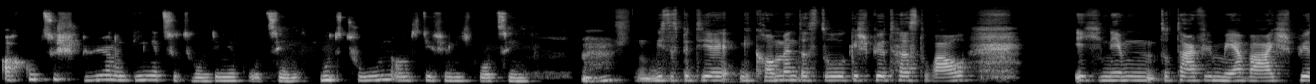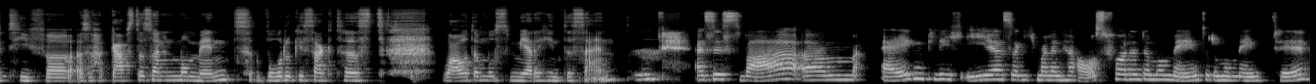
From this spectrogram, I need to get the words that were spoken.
auch gut zu spüren und Dinge zu tun, die mir gut sind. Gut tun und die für mich gut sind. Mhm. Wie ist es bei dir gekommen, dass du gespürt hast, wow, ich nehme total viel mehr wahr, ich spüre tiefer. Also gab es da so einen Moment, wo du gesagt hast, wow, da muss mehr dahinter sein? Also es war ähm, eigentlich eher, sage ich mal, ein herausfordernder Moment oder Momente,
